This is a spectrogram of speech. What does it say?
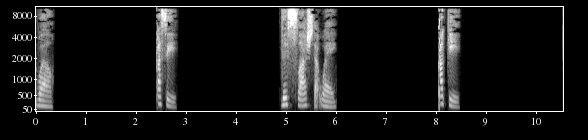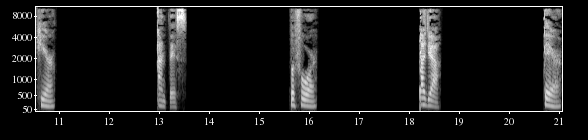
Well. Así. This slash that way. Aquí. Here. Antes. Before. Allá. There.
